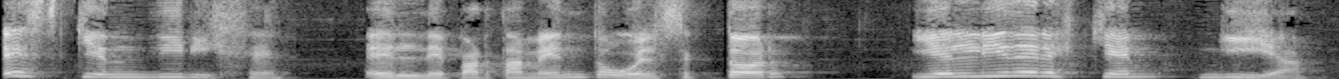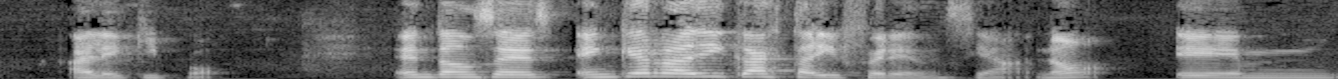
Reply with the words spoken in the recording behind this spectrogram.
es quien dirige el departamento o el sector y el líder es quien guía al equipo. Entonces, ¿en qué radica esta diferencia? ¿no? Em,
